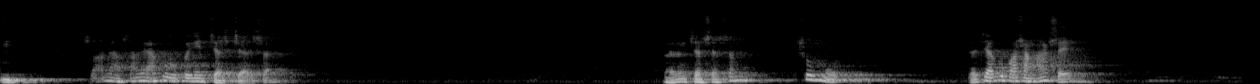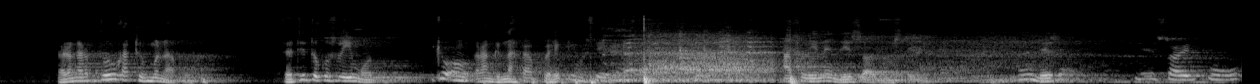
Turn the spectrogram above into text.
Hmm. Soalnya saya aku pengen jas-jasan. bareng jasasan sumu. Jadi aku pasang AC. Bareng arep turu kademen aku. Jadi tuku selimut. Iku orang genah kabeh iki mesti. Asline desa mesti. Desa. Desa iku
